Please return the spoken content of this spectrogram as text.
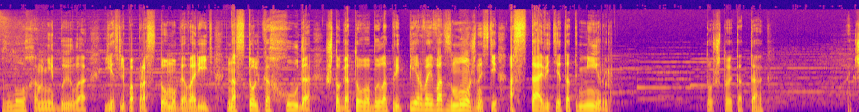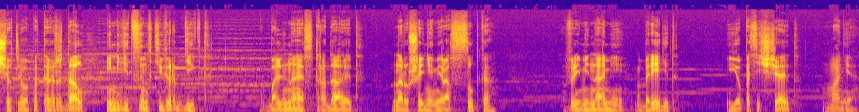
Плохо мне было, если по-простому говорить, настолько худо, что готова была при первой возможности оставить этот мир. То, что это так, отчетливо подтверждал и медицинский вердикт. Больная страдает нарушениями рассудка, временами бредит, ее посещает мания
